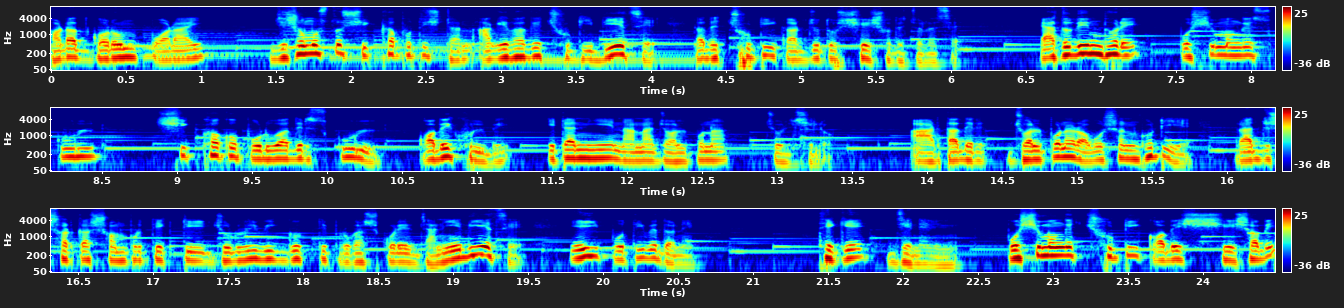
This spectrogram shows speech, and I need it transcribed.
হঠাৎ গরম পড়ায় যে সমস্ত শিক্ষা প্রতিষ্ঠান আগেভাগে ছুটি দিয়েছে, তাদের ছুটি কার্যত শেষ হতে চলেছে। এতদিন ধরে পশ্চিমবঙ্গের স্কুল, শিক্ষক ও পড়ুয়াদের স্কুল কবে খুলবে, এটা নিয়ে নানা জল্পনা চলছিল। আর তাদের জল্পনার অবসান ঘটিয়ে রাজ্য সরকার সম্প্রতি একটি জরুরি বিজ্ঞপ্তি প্রকাশ করে জানিয়ে দিয়েছে, এই প্রতিবেদনে থেকে জেনে নিন। পশ্চিমবঙ্গের ছুটি কবে শেষ হবে?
